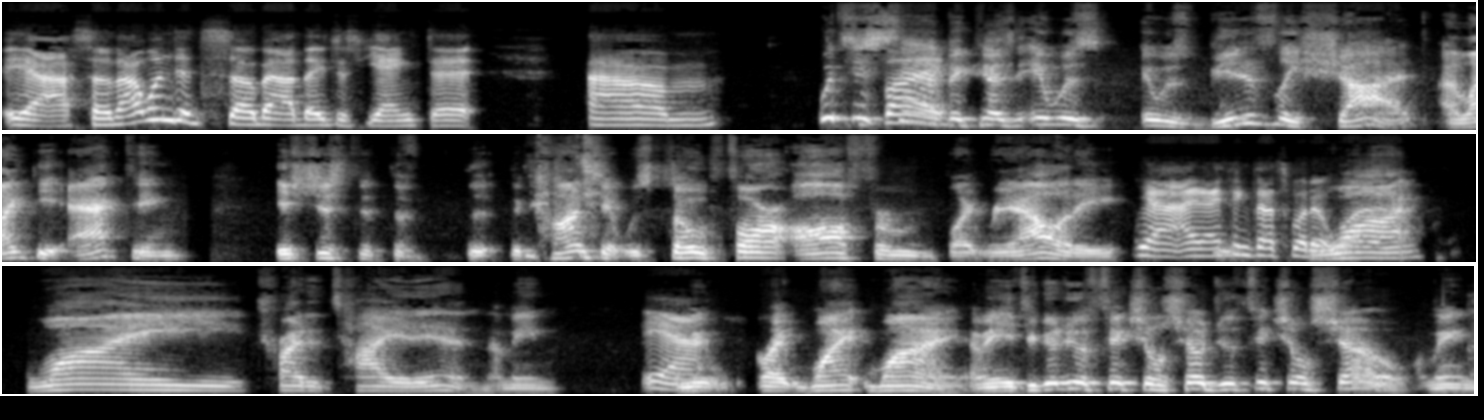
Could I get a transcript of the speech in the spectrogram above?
Yeah, so that one did so bad they just yanked it. Um, Which is But- sad because it was it was beautifully shot. I like the acting. It's just that the, the, the content was so far off from like reality. yeah, and I think that's what it why was. why try to tie it in? I mean, Yeah. I mean, like why why? I mean, if you're gonna do a fictional show, do a fictional show. I mean,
